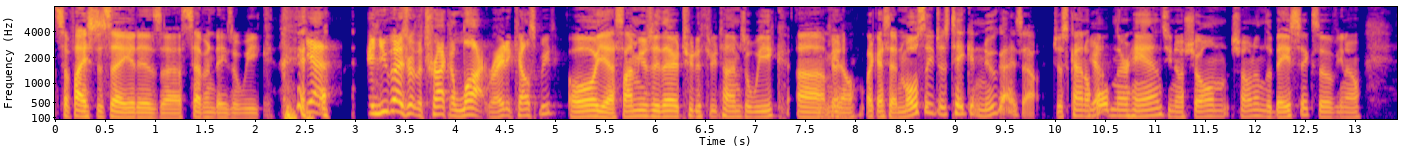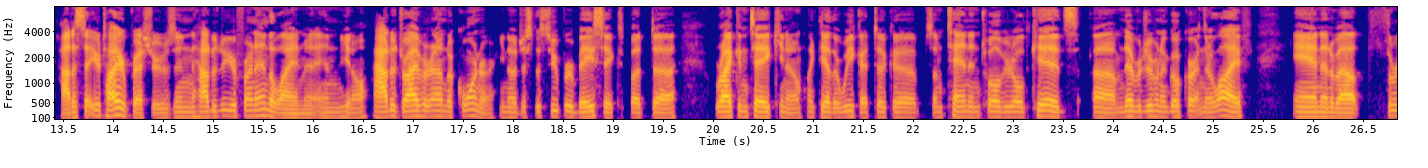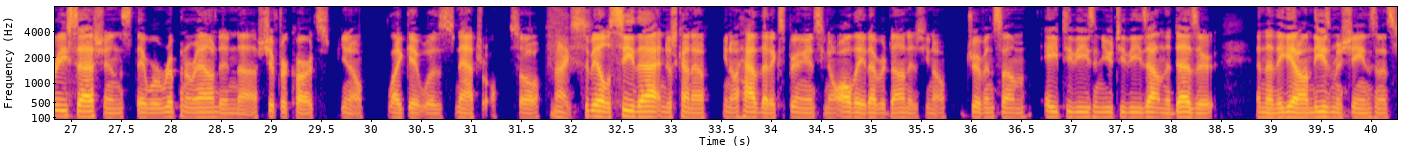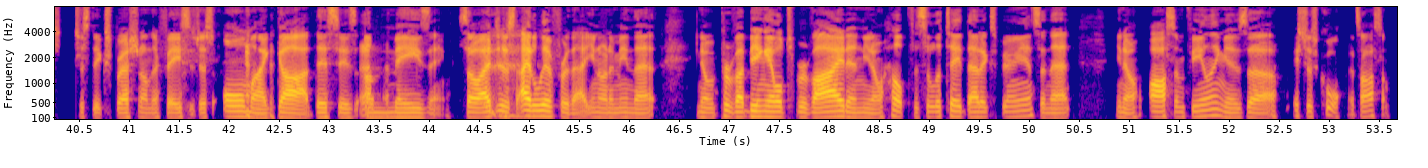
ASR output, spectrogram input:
suffice to say, it is uh, seven days a week. yeah, and you guys are at the track a lot, right? At Cal Speed? Oh yes, I'm usually there two to three times a week. Um, okay. You know, like I said, mostly just taking new guys out, just kind of yep. holding their hands. You know, show them, showing them the basics of you know how to set your tire pressures and how to do your front end alignment and you know how to drive around a corner. You know, just the super basics. But uh, where I can take, you know, like the other week, I took uh, some 10 and 12 year old kids, um, never driven a go kart in their life, and in about three sessions, they were ripping around in uh, shifter carts. You know, like it was natural. So nice to be able to see that and just kind of you know have that experience. You know, all they'd ever done is you know driven some ATVs and UTVs out in the desert, and then they get on these machines and it's just the expression on their face is just oh my god, this is amazing. So I just I live for that. You know what I mean? That you know provi- being able to provide and you know help facilitate that experience and that you know awesome feeling is uh it's just cool. It's awesome.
